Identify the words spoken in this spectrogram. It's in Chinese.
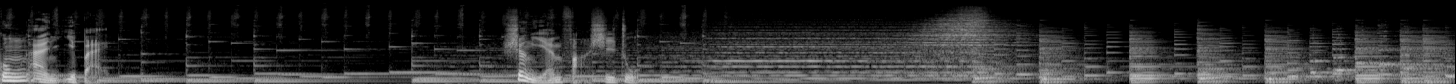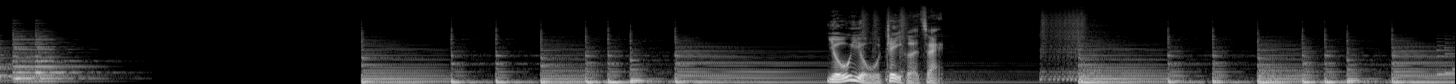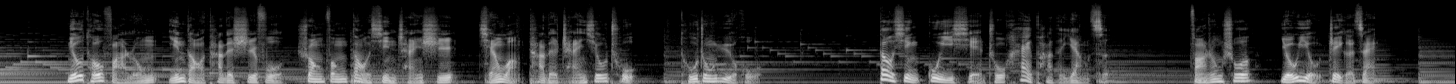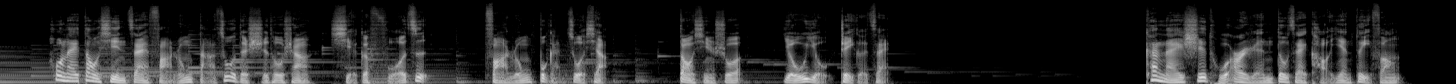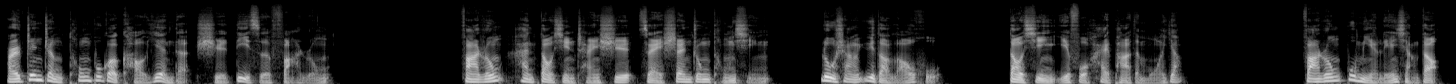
公案一百，圣严法师著。有有这个在。牛头法融引导他的师傅双峰道信禅师前往他的禅修处，途中遇虎。道信故意显出害怕的样子。法融说：“有有这个在。”后来道信在法荣打坐的石头上写个佛字，法荣不敢坐下。道信说：“有有这个在。”看来师徒二人都在考验对方。而真正通不过考验的是弟子法荣。法荣和道信禅师在山中同行，路上遇到老虎，道信一副害怕的模样。法荣不免联想到，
